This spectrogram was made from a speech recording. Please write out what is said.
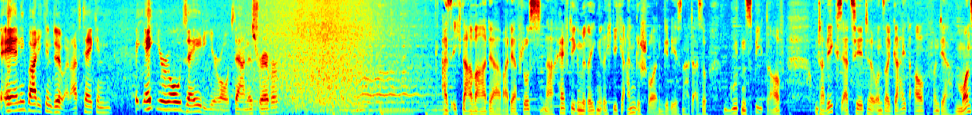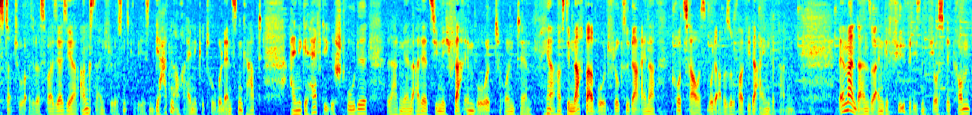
Anybody can do it. I've taken eight year olds, 80 year olds down this river. Als ich da war, da war der Fluss nach heftigem Regen richtig angeschwollen gewesen, hatte also guten Speed drauf. Unterwegs erzählte unser Guide auch von der Monster-Tour. Also das war sehr, sehr angsteinflößend gewesen. Wir hatten auch einige Turbulenzen gehabt, einige heftige Strudel, lagen dann alle ziemlich flach im Boot und äh, ja, aus dem Nachbarboot flog sogar einer kurz raus, wurde aber sofort wieder eingefangen. Wenn man dann so ein Gefühl für diesen Fluss bekommt,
